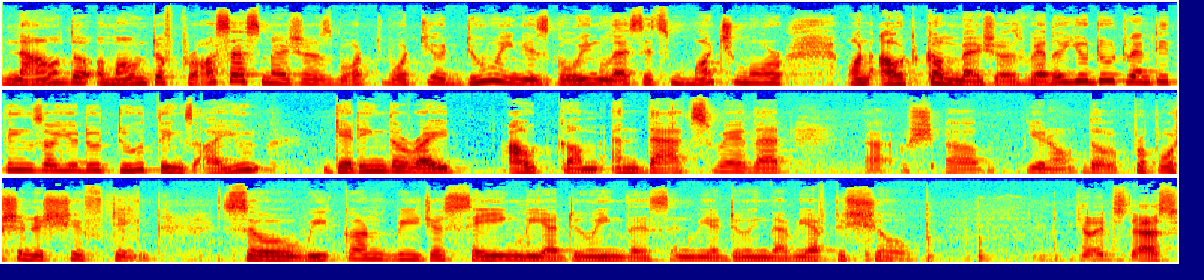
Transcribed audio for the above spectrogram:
now the amount of process measures, what, what you're doing is going less. It's much more on outcome measures. Whether you do 20 things or you do two things, are you getting the right outcome? And that's where that uh, sh- uh, you know, the proportion is shifting. So we can't be just saying we are doing this and we are doing that. We have to show. Can I just ask,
